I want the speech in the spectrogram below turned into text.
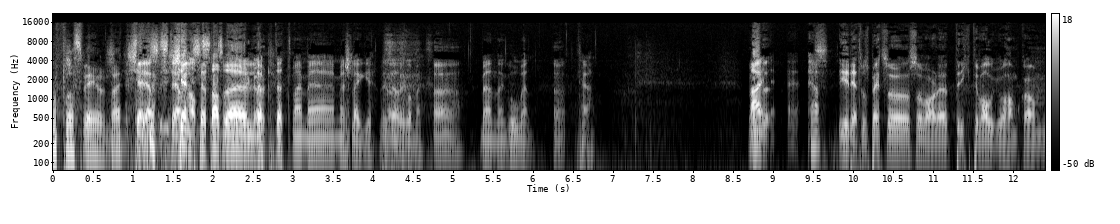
på Sveum der. Kjelseth hadde løpt etter meg med, med slegge hvis jeg hadde kommet. Ja, ja. Men en god venn. Ja. Ja. Men Nei, det- ja. I retrospekt så, så var det et riktig valg, og HamKam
